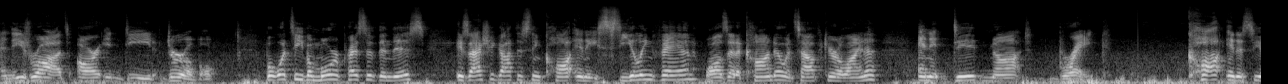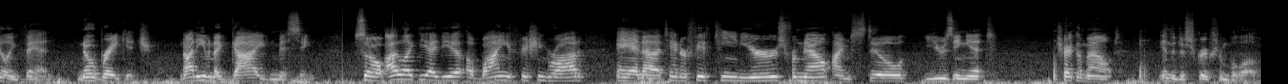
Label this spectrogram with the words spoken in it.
And these rods are indeed durable. But what's even more impressive than this is I actually got this thing caught in a ceiling fan while I was at a condo in South Carolina and it did not break. Caught in a ceiling fan, no breakage, not even a guide missing. So I like the idea of buying a fishing rod and uh, 10 or 15 years from now, I'm still using it. Check them out in the description below.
